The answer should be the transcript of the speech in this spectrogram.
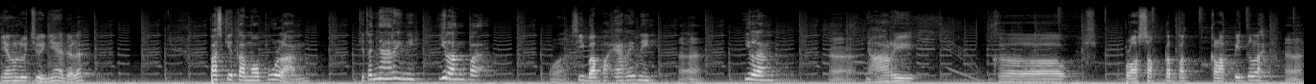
Yang lucunya adalah pas kita mau pulang, kita nyari nih, hilang pak. wah Si bapak R ini Ah, ah. hilang. Ah, nyari ke pelosok tempat klub itulah ah.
